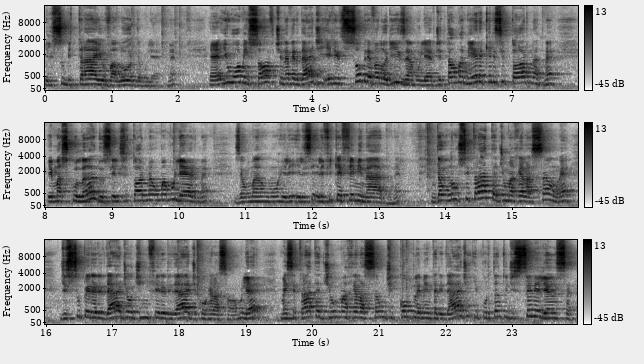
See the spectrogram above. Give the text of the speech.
ele subtrai o valor da mulher, né? É, e o homem soft, na verdade, ele sobrevaloriza a mulher de tal maneira que ele se torna, né, emasculando-se, ele se torna uma mulher, né? Dizer, uma, um, ele, ele, ele fica efeminado, né? Então não se trata de uma relação né, de superioridade ou de inferioridade com relação à mulher, mas se trata de uma relação de complementaridade e, portanto, de semelhança.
